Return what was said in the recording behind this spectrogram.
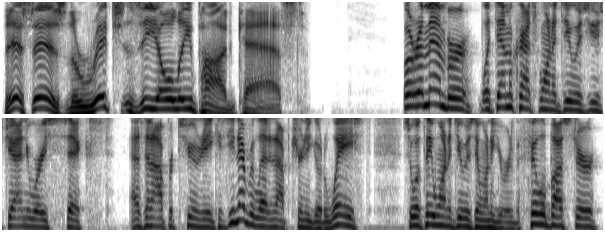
This is the Rich Zeoli podcast. But remember, what Democrats want to do is use January 6th as an opportunity because you never let an opportunity go to waste. So what they want to do is they want to get rid of the filibuster.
